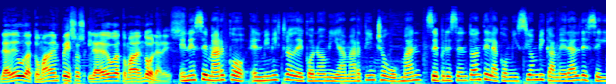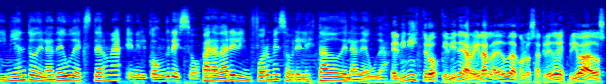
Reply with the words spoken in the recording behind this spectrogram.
la deuda tomada en pesos y la deuda tomada en dólares. En ese marco, el ministro de Economía, Martín Cho Guzmán, se presentó ante la Comisión Bicameral de Seguimiento de la Deuda Externa en el Congreso para dar el informe sobre el estado de la deuda. El ministro, que viene de arreglar la deuda con los acreedores privados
